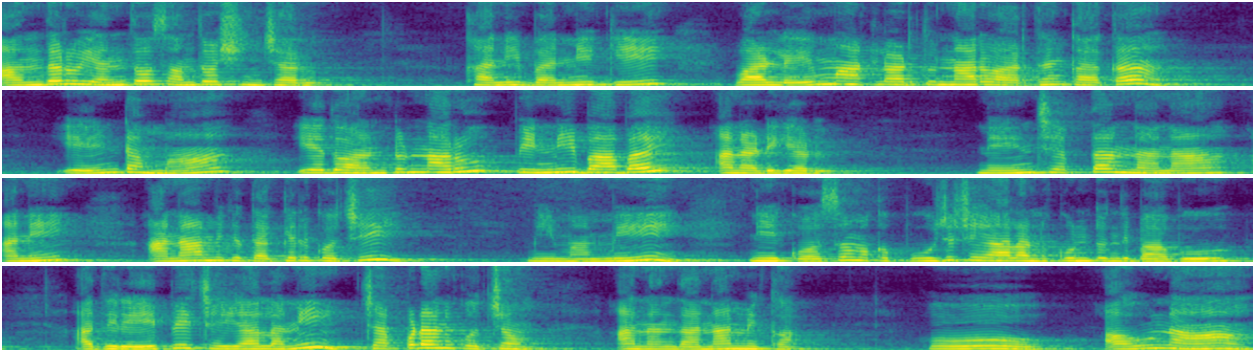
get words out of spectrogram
అందరూ ఎంతో సంతోషించారు. కానీ బన్నీకి వాళ్ళు ఏం మాట్లాడుతున్నారో అర్థం కాక ఏంటమ్మా ఏదో అంటున్నారు పిన్ని బాబాయ్? అని అడిగాడు. నేను చెప్తాను నానా అని అనామిక దగ్గరకు వచ్చి మీ మమ్మీ నీకోసం ఒక పూజ చేయాలనుకుంటుంది బాబు. అది రేపే చేయాలని చెప్పడానికి వచ్చాం అనంద అనామిక. ఓ అవునా?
